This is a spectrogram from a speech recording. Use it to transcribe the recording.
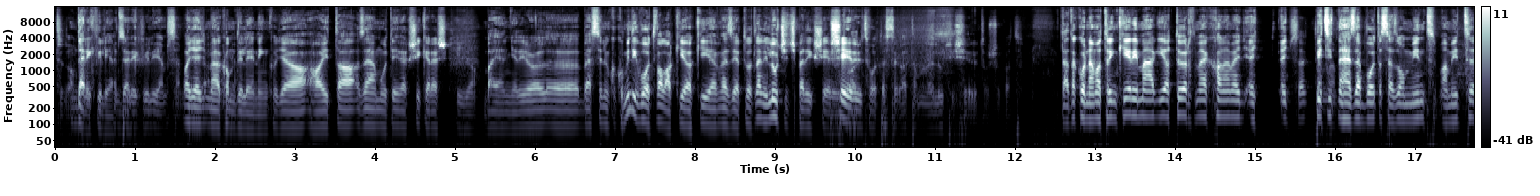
tudom. Derek Williams. Derek Williams. Vagy egy Malcolm Delaney, ugye ha itt az elmúlt évek sikeres ö, beszélünk, akkor mindig volt valaki, aki ilyen vezér tudott lenni, Lucic pedig sérült, volt. Sérült volt, ezt akartam mondani, Lucsi sérült volt sokat. Tehát akkor nem a trinkéri mágia tört meg, hanem egy, egy, egy Szerintem picit nem. nehezebb volt a szezon, mint amit uh,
